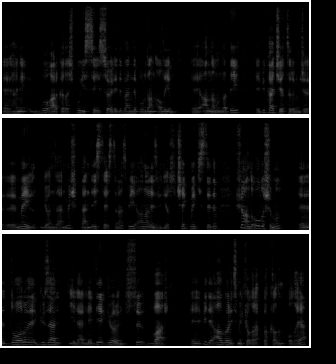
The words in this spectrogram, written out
E, hani bu arkadaş bu hisseyi söyledi. Ben de buradan alayım e, anlamında değil. E, birkaç yatırımcı e, mail göndermiş. Ben de ister istemez bir analiz videosu çekmek istedim. Şu anda oluşumun e, doğru ve güzel ilerlediği görüntüsü var. E, bir de algoritmik olarak bakalım olaya.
